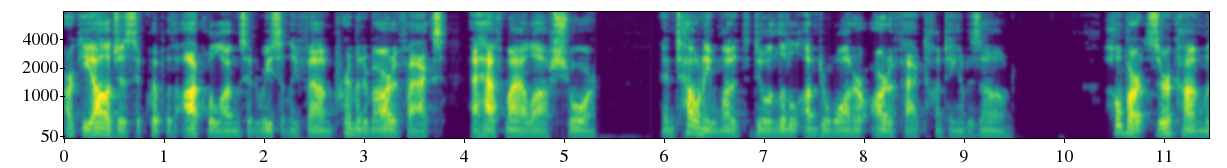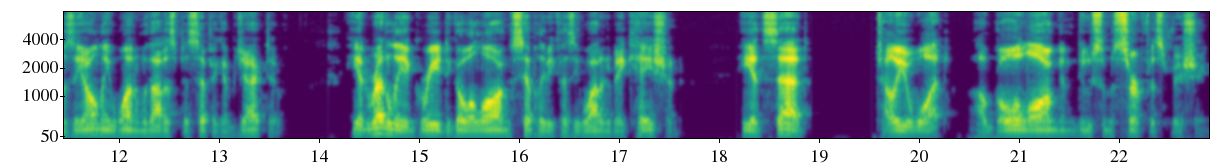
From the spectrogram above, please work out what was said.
archaeologists equipped with aqualungs had recently found primitive artifacts a half mile offshore and Tony wanted to do a little underwater artifact hunting of his own. Hobart Zircon was the only one without a specific objective. He had readily agreed to go along simply because he wanted a vacation. He had said, Tell you what, I'll go along and do some surface fishing.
